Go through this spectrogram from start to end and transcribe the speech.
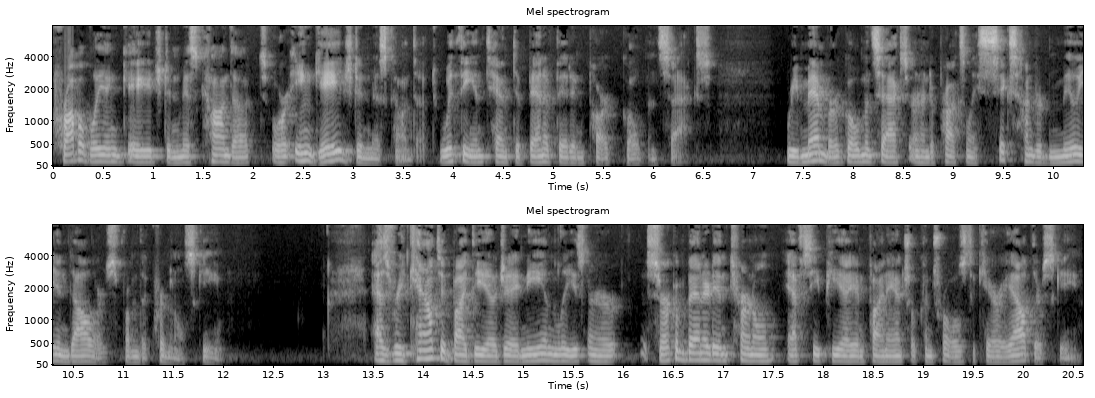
probably engaged in misconduct or engaged in misconduct with the intent to benefit in part Goldman Sachs. Remember, Goldman Sachs earned approximately $600 million from the criminal scheme. As recounted by DOJ, Ng and Leissner circumvented internal FCPA and financial controls to carry out their scheme.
